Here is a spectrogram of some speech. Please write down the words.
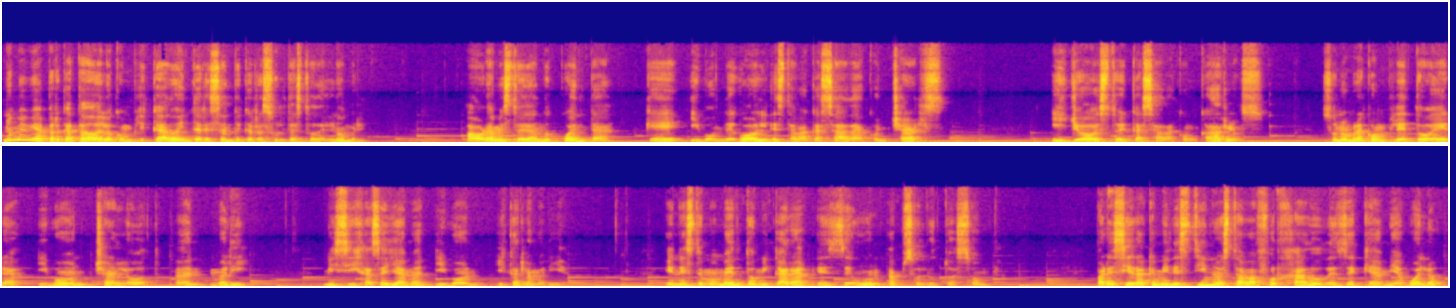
No me había percatado de lo complicado e interesante que resulta esto del nombre. Ahora me estoy dando cuenta que Yvonne de Gaulle estaba casada con Charles y yo estoy casada con Carlos. Su nombre completo era Yvonne Charlotte Anne Marie. Mis hijas se llaman Yvonne y Carla María. En este momento mi cara es de un absoluto asombro. Pareciera que mi destino estaba forjado desde que a mi abuelo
